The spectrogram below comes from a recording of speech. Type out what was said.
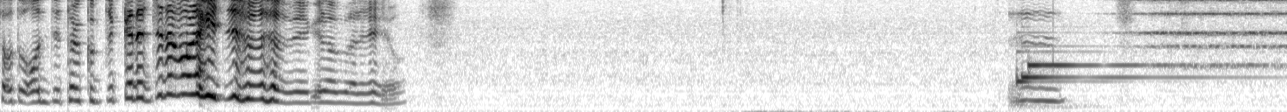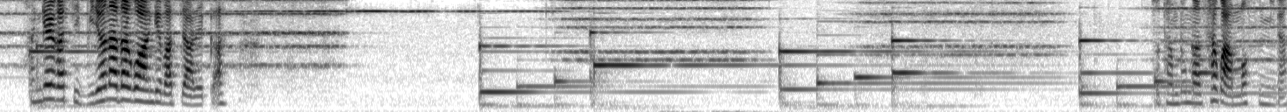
저도 언제 덜컥 죽게 될지는 모르겠지만 왜 그런 말을 해요? 음... 한결같이 미련하다고 한 게 맞지 않을까? 저 당분간 사과 안 먹습니다.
